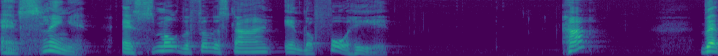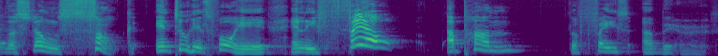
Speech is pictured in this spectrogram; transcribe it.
and sling it and smote the Philistine in the forehead. Huh? That the stone sunk into his forehead and he fell upon the face of the earth.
